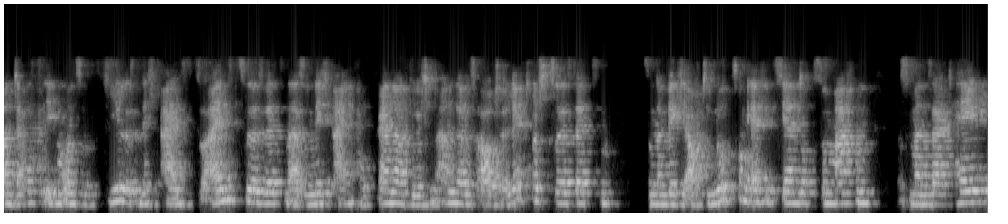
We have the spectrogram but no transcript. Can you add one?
Und das ist eben unser Ziel, ist nicht eins zu eins zu ersetzen, also nicht ein Verbrenner durch ein anderes Auto elektrisch zu ersetzen, sondern wirklich auch die Nutzung effizienter zu machen, dass man sagt, hey,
